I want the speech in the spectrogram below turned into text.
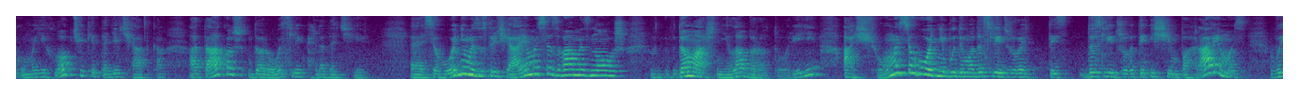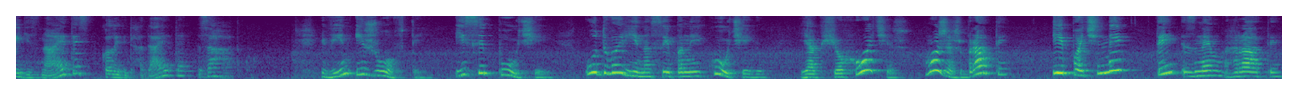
ранку, мої хлопчики та дівчатка, а також дорослі глядачі. Е, Сьогодні ми зустрічаємося з вами знову ж в- домашній лабораторії. А що ми сьогодні будемо досліджувати, досліджувати і з чим пограємось, ви дізнаєтесь, коли відгадаєте загадку. Він і жовтий, і сипучий, у дворі насипаний кучею. Якщо хочеш, можеш брати, і почни ти з ним грати.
